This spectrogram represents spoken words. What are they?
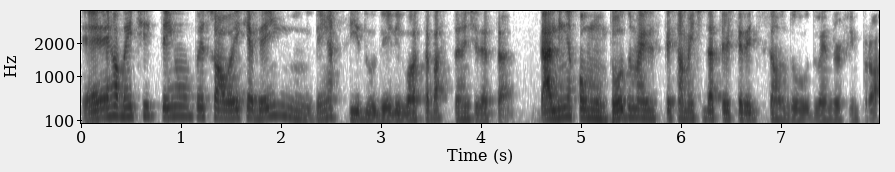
É, realmente tem um pessoal aí que é bem, bem assíduo dele, gosta bastante dessa da linha como um todo, mas especialmente da terceira edição do, do Endorphin Pro.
